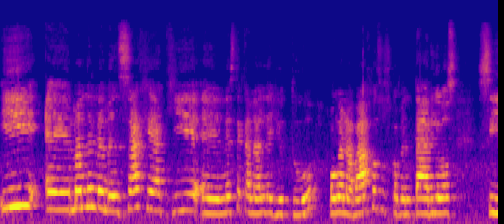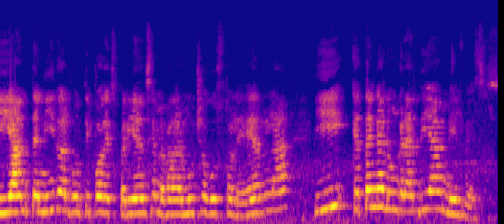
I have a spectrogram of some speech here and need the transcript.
Y eh, mándenme mensaje aquí en este canal de YouTube. Pongan abajo sus comentarios. Si han tenido algún tipo de experiencia, me va a dar mucho gusto leerla. Y que tengan un gran día. Mil besos.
